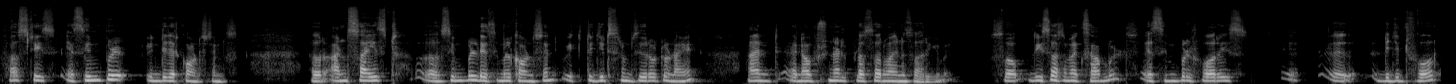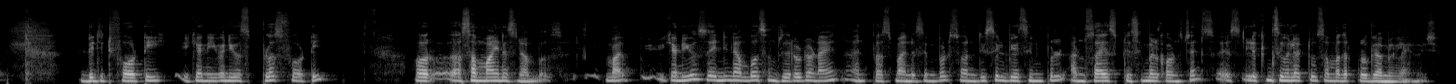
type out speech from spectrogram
First is a simple integer constants or unsized uh, simple decimal constant with digits from 0 to 9 and an optional plus or minus argument. So these are some examples. A simple 4 is uh, uh, digit 4, digit 40, you can even use plus 40 or uh, some minus numbers. My, you can use any numbers from 0 to 9 and plus minus symbols so this will be a simple unsized decimal constants it's looking similar to some other programming language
